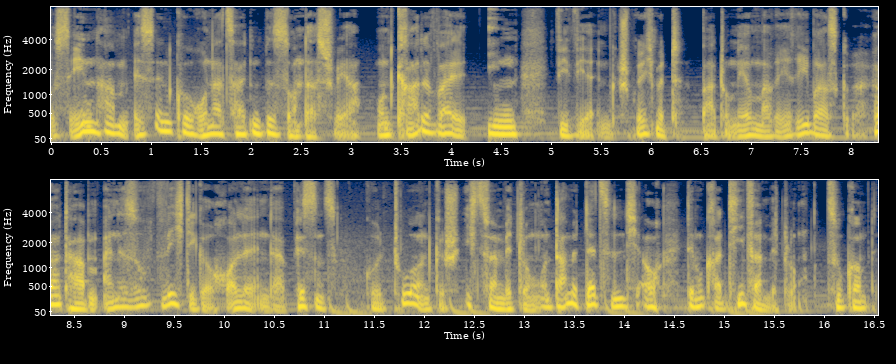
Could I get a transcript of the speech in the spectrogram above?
Museen haben es in Corona-Zeiten besonders schwer. Und gerade weil ihnen, wie wir im Gespräch mit Bartomeu Marie Ribas gehört haben, eine so wichtige Rolle in der Wissens- Kultur- und Geschichtsvermittlung und damit letztendlich auch Demokratievermittlung zukommt,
